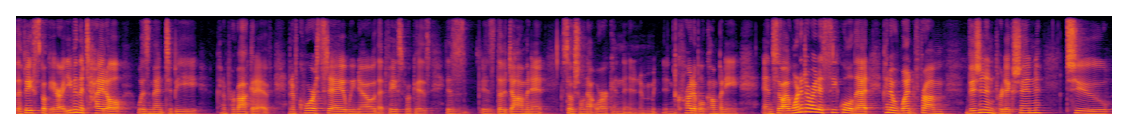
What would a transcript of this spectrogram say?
the Facebook era, even the title was meant to be kind of provocative. And of course, today we know that Facebook is is is the dominant social network and, and an incredible company. And so I wanted to write a sequel that kind of went from vision and prediction to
